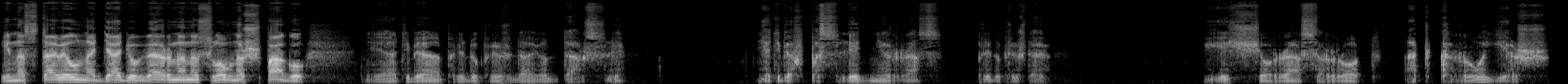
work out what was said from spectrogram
и наставил на дядю Вернона словно шпагу. «Я тебя предупреждаю, Дарсли. Я тебя в последний раз предупреждаю. Еще раз рот откроешь...»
